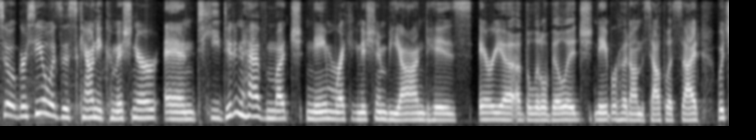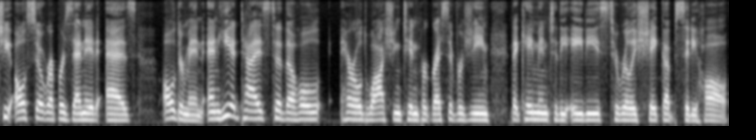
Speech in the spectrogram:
So Garcia was this county commissioner, and he didn't have much name recognition beyond his area of the Little Village neighborhood on the southwest side, which he also represented as alderman. And he had ties to the whole Harold Washington progressive regime that came into the 80s to really shake up City Hall.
